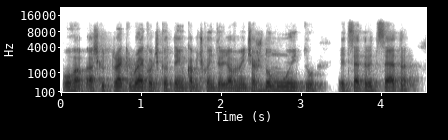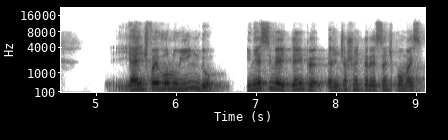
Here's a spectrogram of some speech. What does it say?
Porra, acho que o track record que eu tenho com a Bitcoin Trade, obviamente, ajudou muito, etc, etc. E a gente foi evoluindo, e nesse meio tempo a gente achou interessante, pô, mas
